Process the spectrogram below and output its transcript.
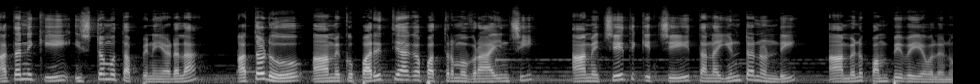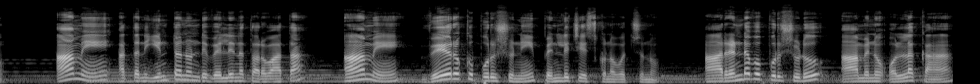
అతనికి ఇష్టము తప్పిన ఎడల అతడు ఆమెకు పరిత్యాగ పత్రము వ్రాయించి ఆమె చేతికిచ్చి తన ఇంట నుండి ఆమెను పంపివేయవలెను. ఆమె అతని ఇంట నుండి వెళ్ళిన తర్వాత ఆమె వేరొక పురుషుని పెళ్ళి చేసుకునవచ్చును. ఆ రెండవ పురుషుడు ఆమెను ఒల్లక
